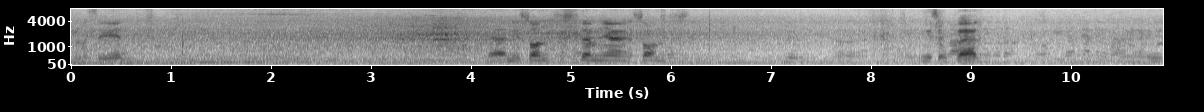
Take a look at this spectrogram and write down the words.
Ini mesin. Nah ini sound sistemnya sound. Nah, ini sobat. Nah, ini.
